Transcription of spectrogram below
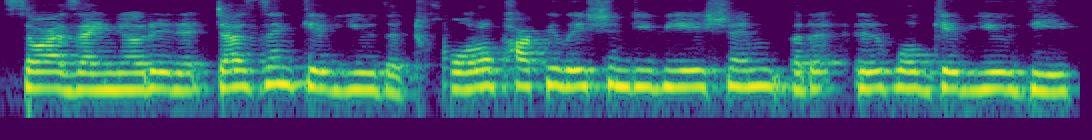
So as I noted, it doesn't give you the total population deviation, but it, it will give you the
